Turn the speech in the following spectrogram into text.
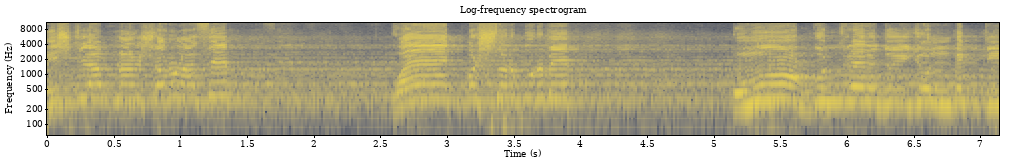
নিশ্চয়ই আপনার স্মরণ আছে? কয়েক বছর পূর্বে উমুক গোত্রের দুইজন ব্যক্তি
